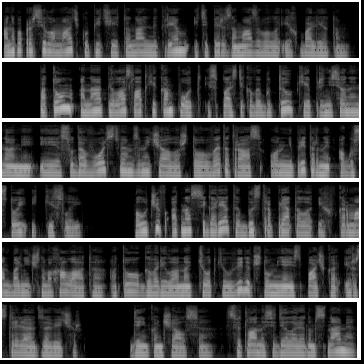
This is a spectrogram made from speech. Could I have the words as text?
Она попросила мать купить ей тональный крем и теперь замазывала их балетом. Потом она пила сладкий компот из пластиковой бутылки, принесенной нами, и с удовольствием замечала, что в этот раз он не приторный, а густой и кислый. Получив от нас сигареты, быстро прятала их в карман больничного халата, а то, говорила она, тетки увидят, что у меня есть пачка, и расстреляют за вечер. День кончался. Светлана сидела рядом с нами,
